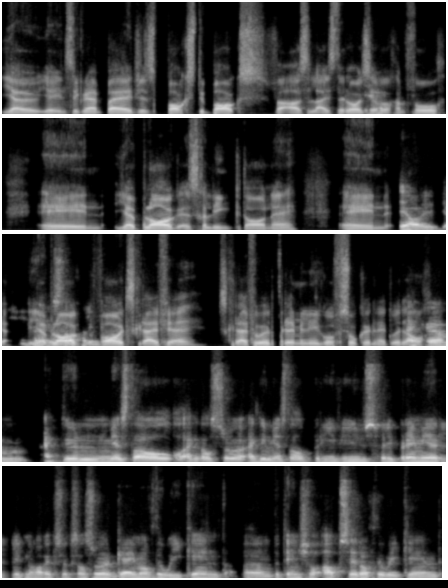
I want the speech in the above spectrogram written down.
jou jou Instagram page is box to box vir as luisteraars ja. wil gaan volg en jou blog is gelink daar nê. En ja, jou blog waar skryf jy? Skryf oor Premier League of sokker net oor die algemeen? Ek um, ek doen meestal ek het al so ek doen meestal previews vir die Premier League naweek so ek sal so game of the weekend, um potential upset of the weekend.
